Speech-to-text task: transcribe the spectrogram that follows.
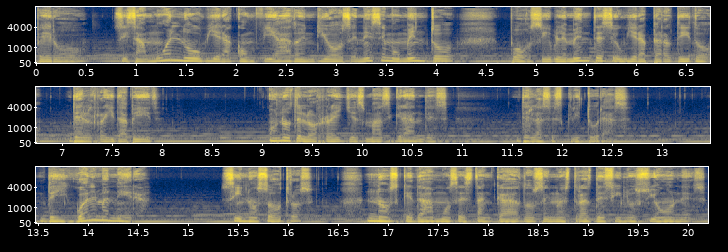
Pero si Samuel no hubiera confiado en Dios en ese momento, posiblemente se hubiera perdido del rey David, uno de los reyes más grandes de las escrituras. De igual manera, si nosotros nos quedamos estancados en nuestras desilusiones,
